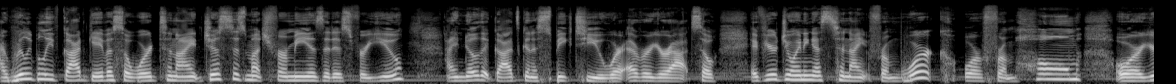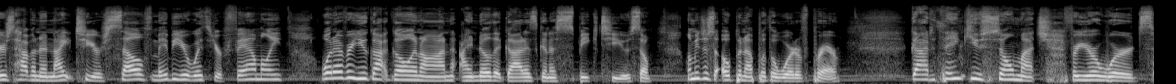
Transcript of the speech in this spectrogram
I really believe God gave us a word tonight, just as much for me as it is for you. I know that God's going to speak to you wherever you're at. So if you're joining us tonight from work or from home, or you're just having a night to yourself, maybe you're with your family, whatever you got going on, I know that God is going to speak to you. So let me just open up with a word of prayer. God, thank you so much for your words.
